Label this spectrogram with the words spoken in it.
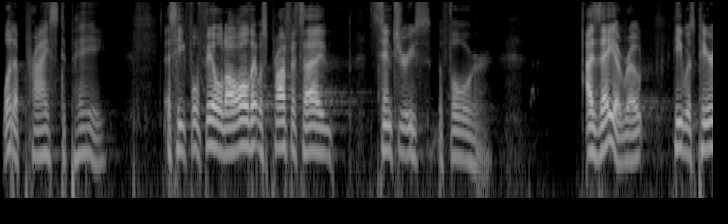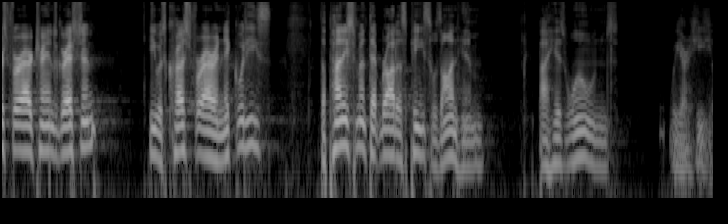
What a price to pay as he fulfilled all that was prophesied centuries before. Isaiah wrote, He was pierced for our transgression he was crushed for our iniquities. The punishment that brought us peace was on him. By his wounds, we are healed.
